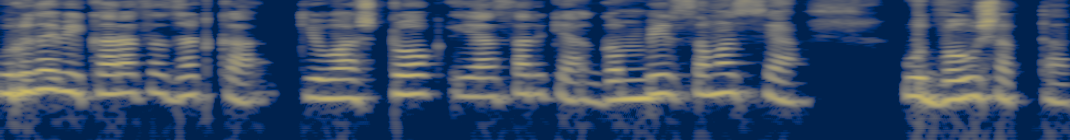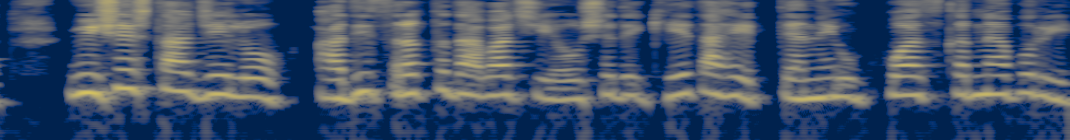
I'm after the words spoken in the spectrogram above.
हृदयविकाराचा झटका किंवा स्ट्रोक यासारख्या गंभीर समस्या उद्भवू शकतात. विशेषतः जे लोक आधीच रक्तदाबाची औषधे घेत आहेत त्यांनी उपवास करण्यापूर्वी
